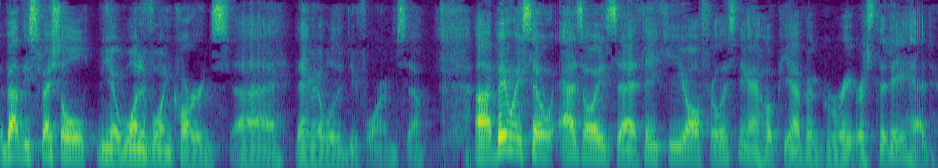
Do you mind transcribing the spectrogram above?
about these special, you know, one of one cards uh, that I'm able to do for him. So, uh, but anyway, so as always, uh, thank you all for listening. I hope you have a great rest of the day ahead.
